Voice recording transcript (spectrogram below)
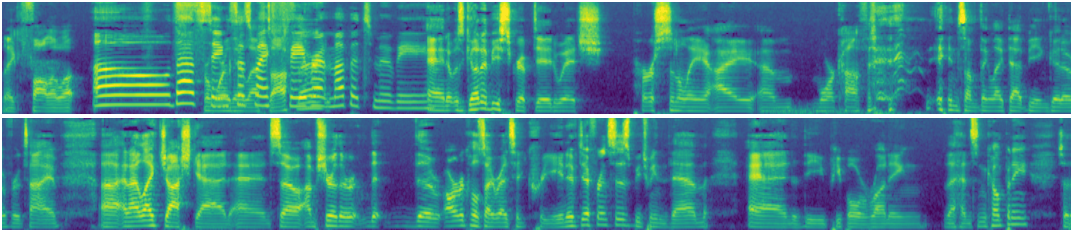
like follow up, Oh, that stinks. That's my off there. favorite Muppets movie. and it was gonna be scripted, which personally I am more confident in something like that being good over time. Uh, and I like Josh Gad, and so I'm sure there the, the articles I read said creative differences between them and the people running the Henson Company. So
